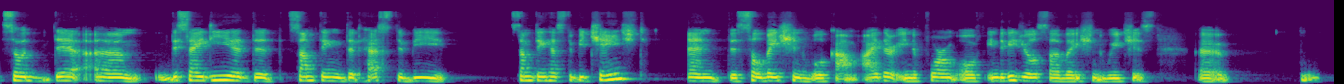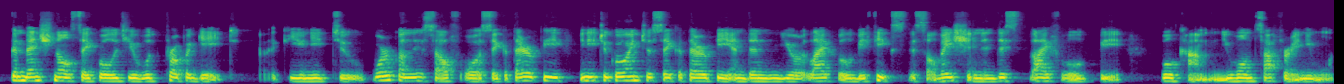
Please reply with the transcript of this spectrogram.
so the um, this idea that something that has to be something has to be changed and the salvation will come either in the form of individual salvation which is uh, conventional psychology would propagate like you need to work on yourself or psychotherapy. You need to go into psychotherapy and then your life will be fixed the salvation and this life will be will come. You won't suffer anymore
